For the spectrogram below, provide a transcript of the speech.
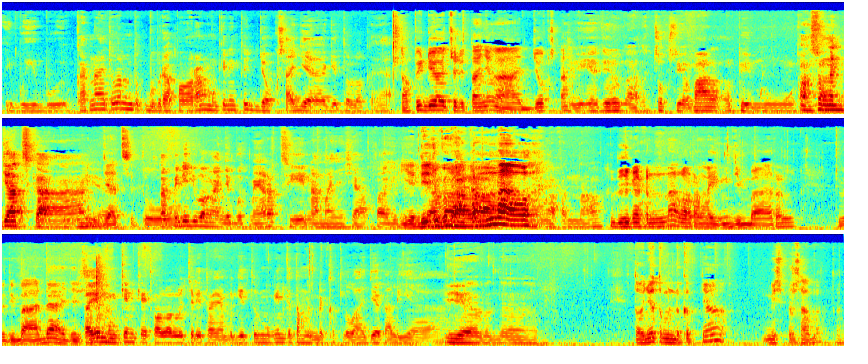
ibu-ibu karena itu kan untuk beberapa orang mungkin itu jokes saja gitu loh kayak tapi dia ceritanya nggak jokes ah iya dia nggak jokes dia malah lebih mengungkap langsung ngejudge kan. Iya. judge itu Tapi dia juga nggak nyebut merek sih namanya siapa gitu. Iya, dia Ya juga enggak nggak kenal. nggak kenal dia nggak kenal orang lagi nge-gym bareng tiba-tiba ada aja Tapi situ. mungkin kayak kalau lu ceritanya begitu mungkin ke temen deket lu aja kali ya. iya bener taunya temen deketnya miss persahabatan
